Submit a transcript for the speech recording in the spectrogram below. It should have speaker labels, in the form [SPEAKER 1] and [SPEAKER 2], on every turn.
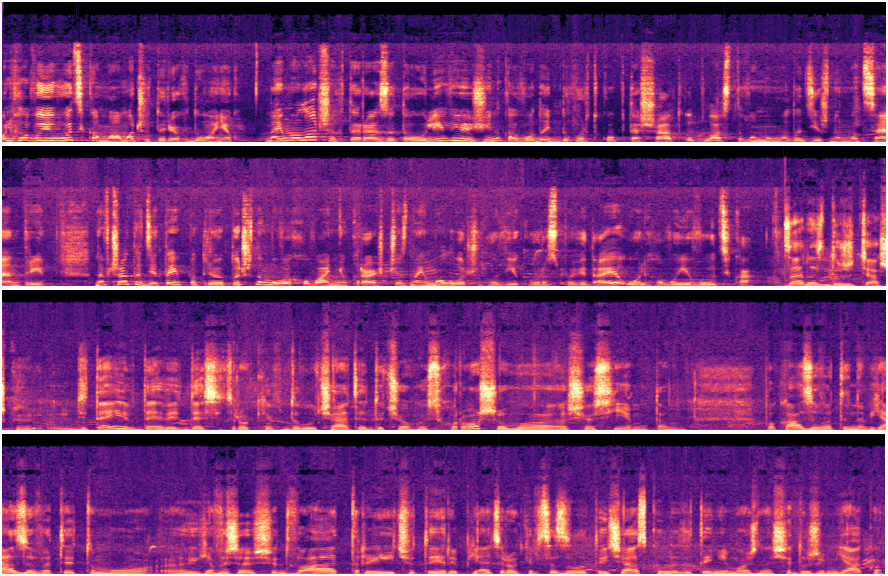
[SPEAKER 1] Ольга Воєвудська, мама чотирьох доньок. Наймолодших Терезу та Олівію жінка водить до гуртку пташат у пластовому молодіжному центрі. Навчати дітей патріотичному вихованню краще з наймолодшого віку, розповідає Ольга Воєвудська.
[SPEAKER 2] Зараз дуже тяжко дітей в 9-10 років долучати до чогось хорошого, щось їм там показувати, нав'язувати. Тому е, я вважаю, що 2, 3, 4, 5 років це золотий час, коли дитині можна ще дуже м'яко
